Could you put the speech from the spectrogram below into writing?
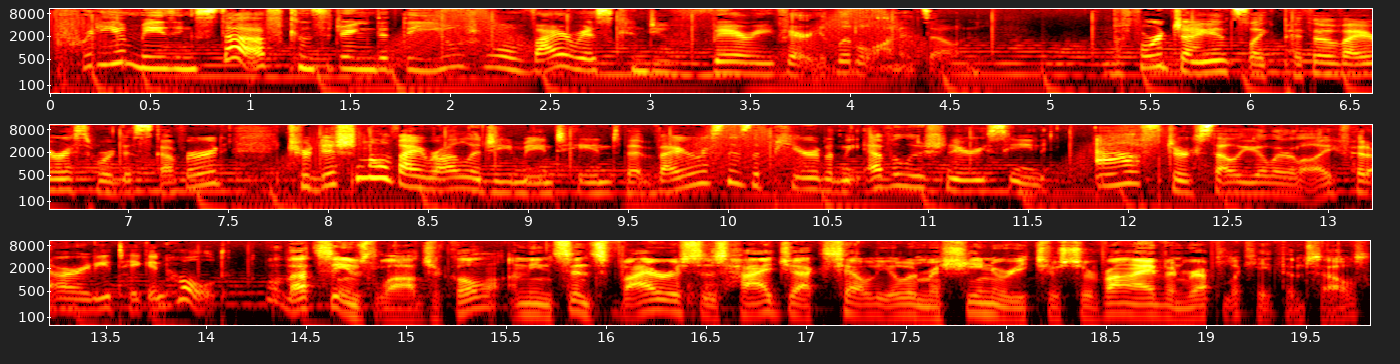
pretty amazing stuff considering that the usual virus can do very, very little on its own. Before giants like pithovirus were discovered, traditional virology maintained that viruses appeared on the evolutionary scene after cellular life had already taken hold. Well, that seems logical. I mean, since viruses hijack cellular machinery to survive and replicate themselves,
